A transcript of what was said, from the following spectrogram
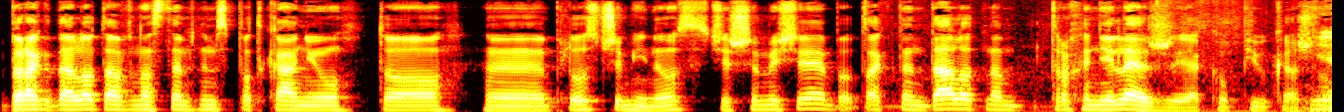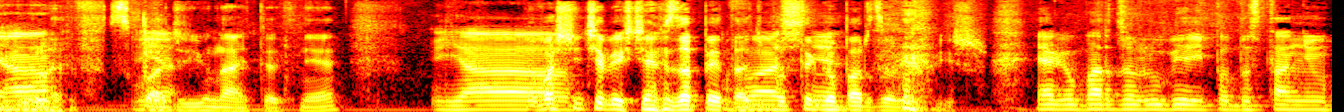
Brak Dalota w następnym spotkaniu to yy, plus czy minus? Cieszymy się, bo tak ten Dalot nam trochę nie leży jako piłkarz ja, w składzie ja. United, nie? Ja... No właśnie ciebie chciałem zapytać, właśnie. bo ty go bardzo lubisz. ja go bardzo lubię i po dostaniu,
